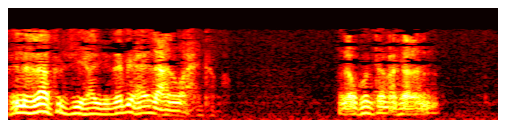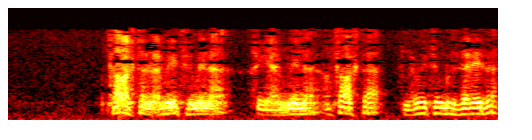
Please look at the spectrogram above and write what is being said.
فإنها لا تجزي هذه الذبيحة إلا عن واحد فقط. ولو كنت مثلا تركت المبيت في منى أيام منى أو تركت المبيت في مزدلفة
